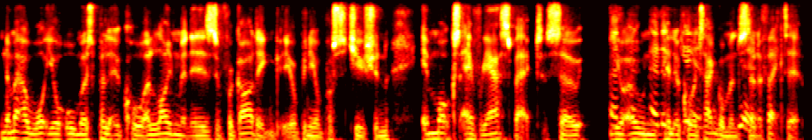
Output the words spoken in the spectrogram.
no matter what your almost political alignment is regarding your opinion on prostitution, it mocks every aspect. So And- your own political again, entanglements yeah. don't affect it.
